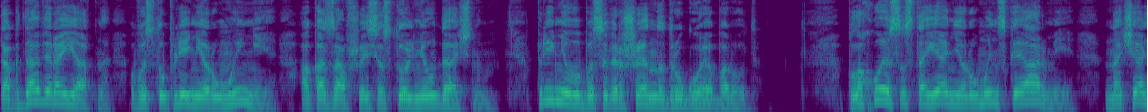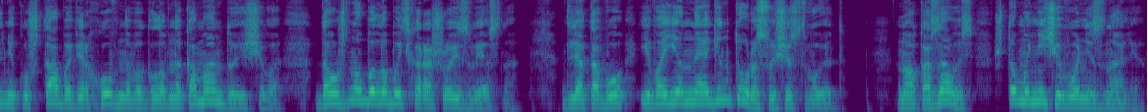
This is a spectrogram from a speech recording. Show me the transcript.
Тогда, вероятно, выступление Румынии, оказавшееся столь неудачным, приняло бы совершенно другой оборот. Плохое состояние румынской армии начальнику штаба Верховного Главнокомандующего должно было быть хорошо известно. Для того и военная агентура существует. Но оказалось, что мы ничего не знали.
